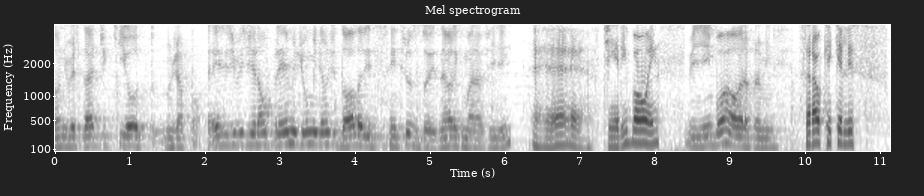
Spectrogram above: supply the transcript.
Universidade de Kyoto, no Japão. Eles dividirão um prêmio de um milhão de dólares entre os dois, né? Olha que maravilha, hein? É, dinheirinho bom, hein? Viria em boa hora pra mim. Será o que que eles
